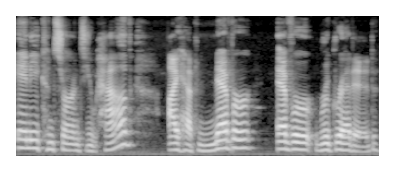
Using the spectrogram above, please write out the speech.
any concerns you have. I have never, ever regretted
